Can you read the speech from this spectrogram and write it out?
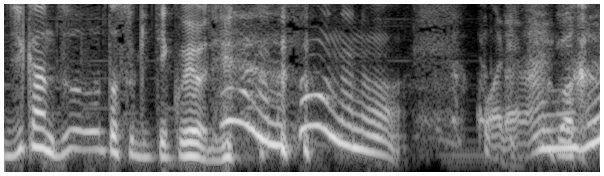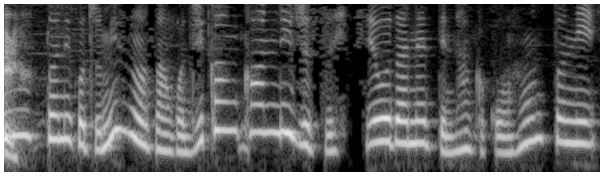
時間ずーっと過ぎていくよね。そうなの、そうなの。これはね、本当にこう、ちょ水野さん、こう時間管理術必要だねって、なんかこう、本当に、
